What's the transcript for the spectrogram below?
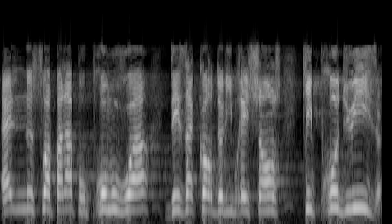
elle ne soit pas là pour promouvoir des accords de libre échange qui produisent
